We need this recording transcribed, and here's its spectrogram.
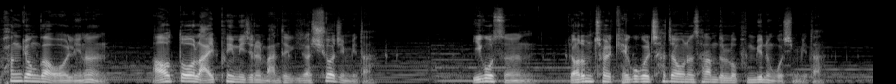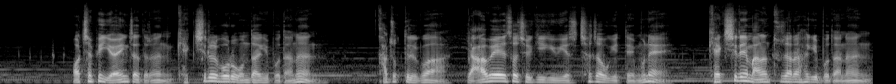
환경과 어울리는 아웃도어 라이프 이미지를 만들기가 쉬워집니다. 이곳은 여름철 계곡을 찾아오는 사람들로 붐비는 곳입니다. 어차피 여행자들은 객실을 보러 온다기보다는 가족들과 야외에서 즐기기 위해서 찾아오기 때문에 객실에 많은 투자를 하기보다는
